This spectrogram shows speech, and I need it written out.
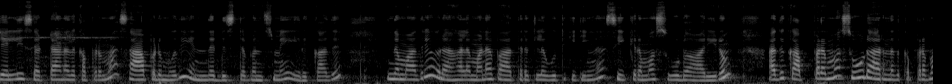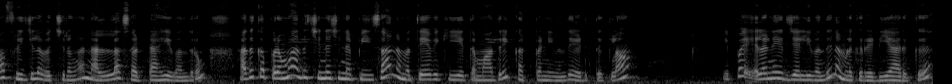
ஜெல்லி செட் ஆனதுக்கப்புறமா சாப்பிடும்போது எந்த டிஸ்டர்பன்ஸுமே இருக்காது. இந்த மாதிரி ஒரு அகலமான பாத்திரத்தில் ஊற்றிக்கிட்டிங்கன்னா சீக்கிரமாக சூடு ஆறிடும் அதுக்கப்புறமா சூடு ஆறினதுக்கப்புறமா ஃப்ரிட்ஜில் வச்சுருங்க. நல்லா செட் ஆகி வந்துடும் அதுக்கப்புறமா அது சின்ன சின்ன பீஸாக நம்ம தேவைக்கு ஏற்ற மாதிரி கட் பண்ணி வந்து எடுத்துக்கலாம். இப்போ இளநீர் ஜெல்லி வந்து நம்மளுக்கு ரெடியாக இருக்குது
